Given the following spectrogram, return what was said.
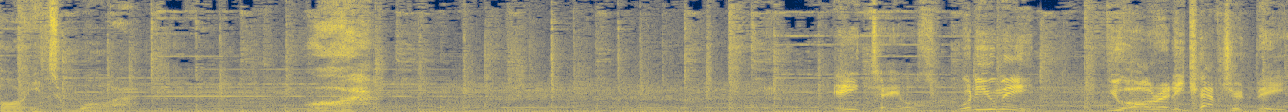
or it's war. War? Eight tails? What do you mean? You already captured me!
